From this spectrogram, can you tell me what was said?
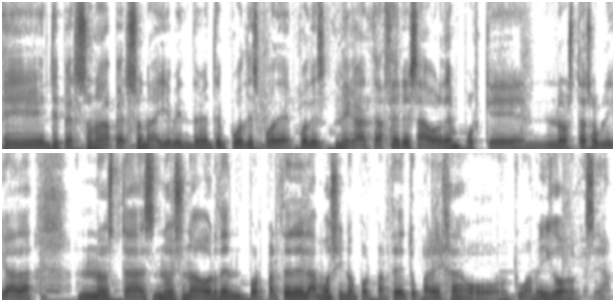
eh, de persona a persona y evidentemente puedes, puedes negarte a hacer esa orden porque no estás obligada, no, estás, no es una orden por parte del amo, sino por parte de tu pareja o tu amigo o lo que sea.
